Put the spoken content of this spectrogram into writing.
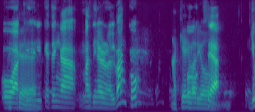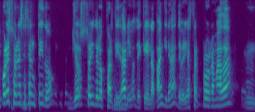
o Es que- aquel que tenga más dinero en el banco. Aquí hay O, varios. o sea, yo por eso en ese sentido, yo soy de los partidarios de que la máquina debería estar programada mm,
